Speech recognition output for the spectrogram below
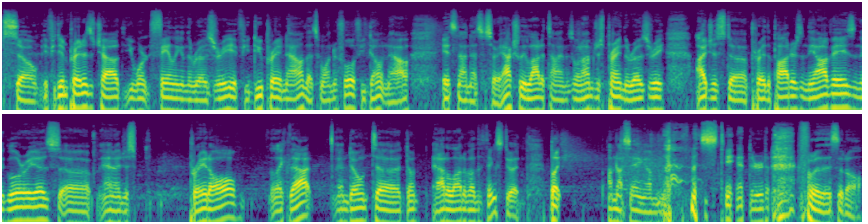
So if you didn't pray it as a child, you weren't failing in the rosary. If you do pray it now, that's wonderful. If you don't now, it's not necessary. Actually, a lot of times when I'm just praying the rosary, I just uh, pray the Paters and the Aves and the Glorias, uh, and I just pray it all like that, and don't uh, don't add a lot of other things to it. But I'm not saying I'm the standard for this at all.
